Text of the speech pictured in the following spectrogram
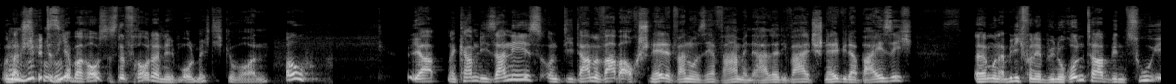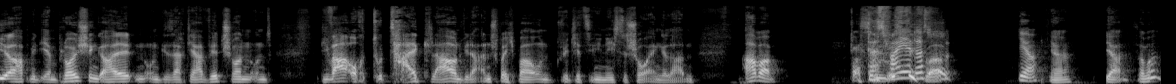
Und dann Mhm, stellte sich aber raus, ist eine Frau daneben ohnmächtig geworden. Oh. Ja, dann kamen die Sannis und die Dame war aber auch schnell, das war nur sehr warm in der Halle, die war halt schnell wieder bei sich. Ähm, und dann bin ich von der Bühne runter, bin zu ihr, hab mit ihrem Pläuschen gehalten und gesagt, ja, wird schon. Und die war auch total klar und wieder ansprechbar und wird jetzt in die nächste Show eingeladen. Aber was Das so war ja das. Ja. ja, Ja, sag mal.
